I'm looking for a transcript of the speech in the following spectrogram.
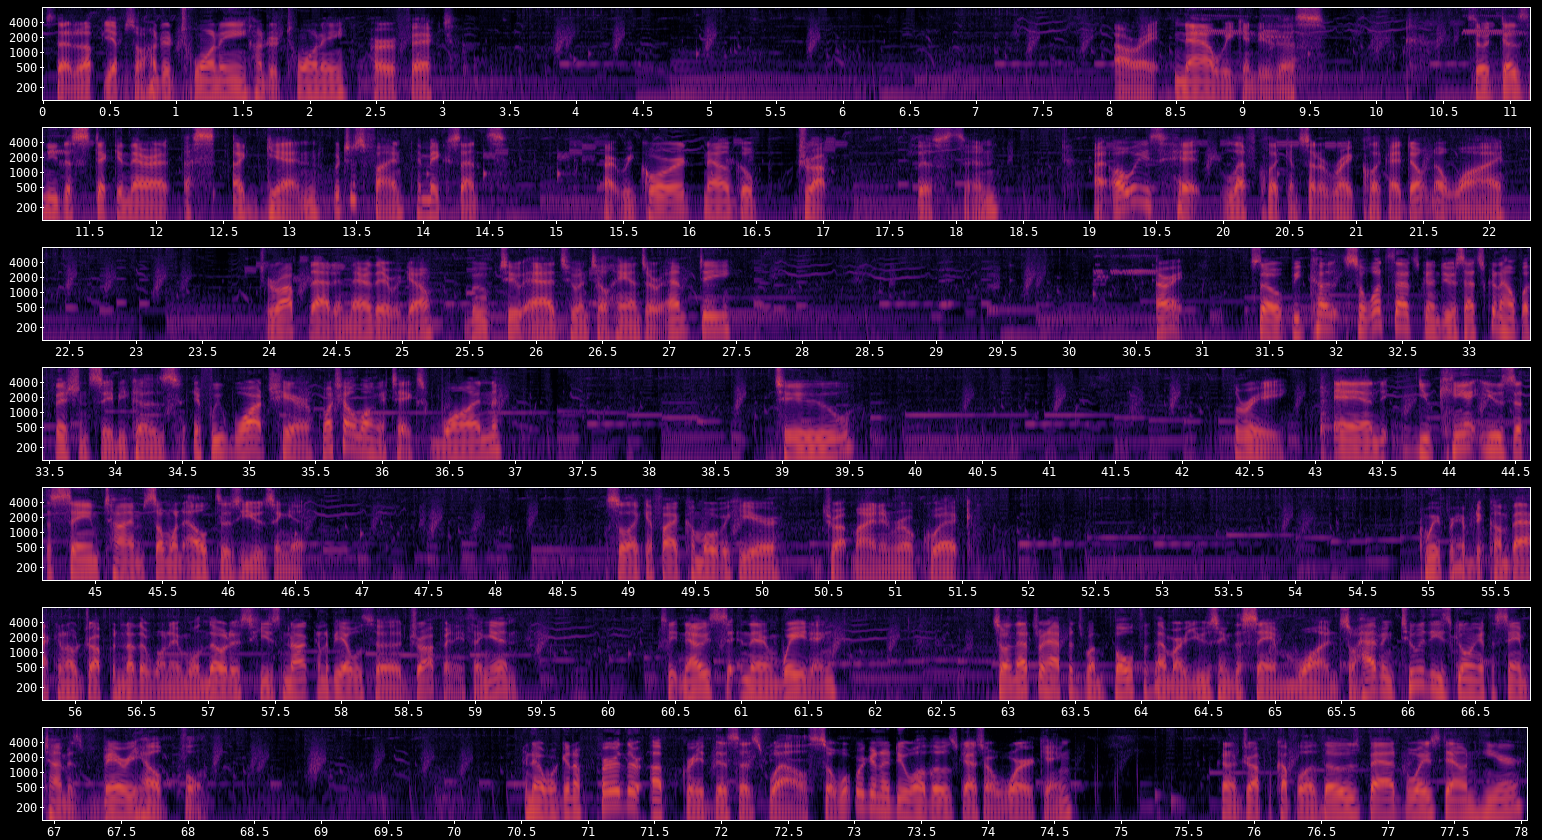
Set it up. Yep, so 120, 120. Perfect. All right, now we can do this. So it does need to stick in there again, which is fine. It makes sense. All right, record. Now go drop this in. I always hit left click instead of right click. I don't know why. Drop that in there. There we go. Move to add to until hands are empty. All right. So because so what that's going to do is that's going to help efficiency because if we watch here, watch how long it takes. One, two, three, and you can't use it at the same time someone else is using it. So like if I come over here, drop mine in real quick. Wait for him to come back and I'll drop another one and we'll notice he's not going to be able to drop anything in. See, now he's sitting there and waiting. So and that's what happens when both of them are using the same one. So having two of these going at the same time is very helpful. And now we're going to further upgrade this as well. So what we're going to do while those guys are working, going to drop a couple of those bad boys down here.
